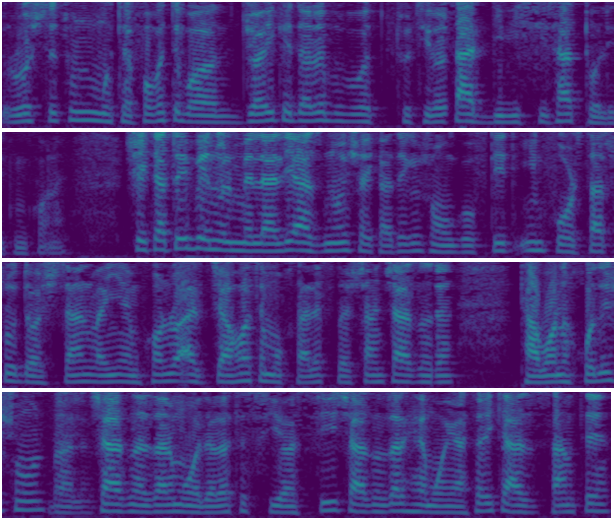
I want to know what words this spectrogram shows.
رشدتون متفاوت با جایی که داره با تو تیراژ 100 200 300 تولید می‌کنه شرکت های بین المللی از نوع شرکت که شما گفتید این فرصت رو داشتن و این امکان رو از جهات مختلف داشتن چه از نظر توان خودشون بله. چه از نظر معادلات سیاسی چه از نظر حمایت هایی که از سمت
